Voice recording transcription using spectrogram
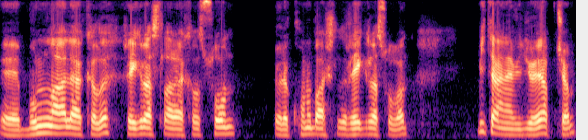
Ee, bununla alakalı, Regras'la alakalı son böyle konu başlığı Regras olan bir tane video yapacağım.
